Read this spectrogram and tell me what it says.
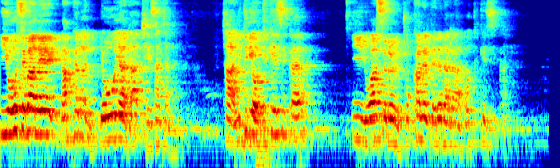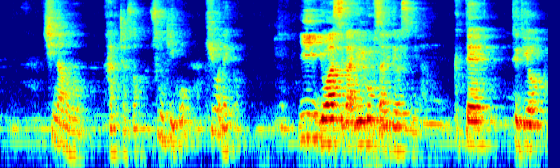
이 여호세바의 남편은 여호야다 제사장입니다. 자, 이들이 어떻게 했을까요? 이 요아스를 조카를 데려다가 어떻게 했을까요? 신앙으로 가르쳐서 숨기고 키워낸 것. 이 요아스가 일곱 살이 되었습니다. 그때 드디어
